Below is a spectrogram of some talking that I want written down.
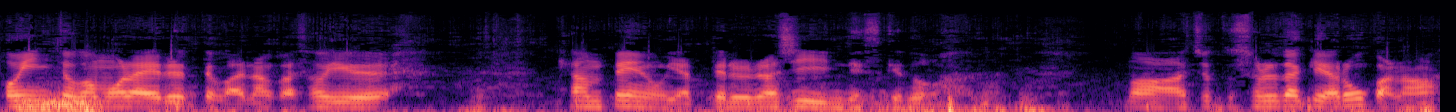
ポイントがもらえるとか、なんかそういうキャンペーンをやってるらしいんですけど、まあちょっとそれだけやろうかな。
